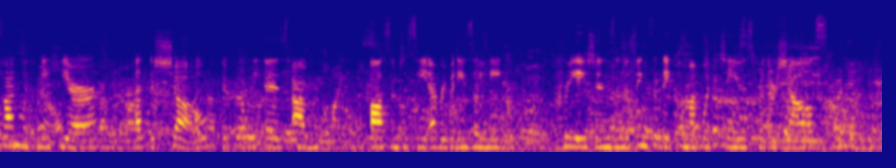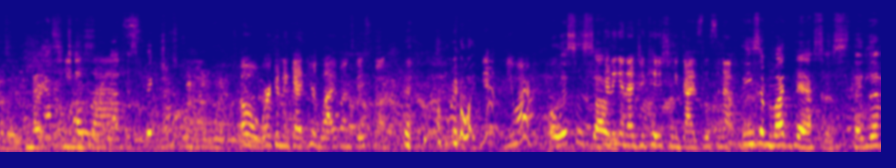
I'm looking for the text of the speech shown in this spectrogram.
fun with me here at the show. It really is um, awesome to see everybody's unique creations and the things that they come up with to use for their shells. Martini glass. Oh, we're gonna get, you're live on Facebook. really? Yeah, you are. Well, this is um, Getting an education, you guys, listen up. These are mud nassas. They live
